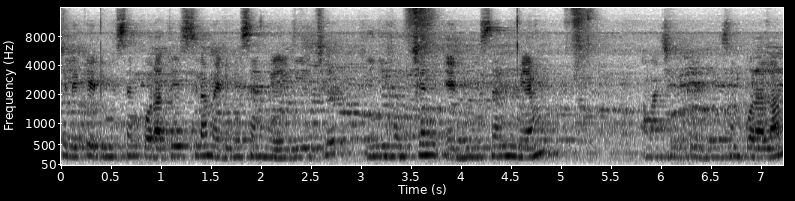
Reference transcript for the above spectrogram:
ছেলেকে এডমিশন করাতে এসেছিলাম এডমিশন হয়ে গিয়েছে। ইনি হচ্ছেন এডমিশন ম্যাম আমার ছেলেকে এডমিশন করালাম।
